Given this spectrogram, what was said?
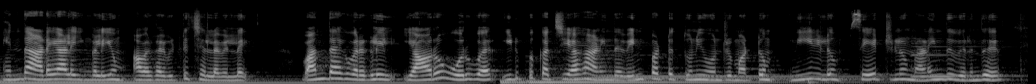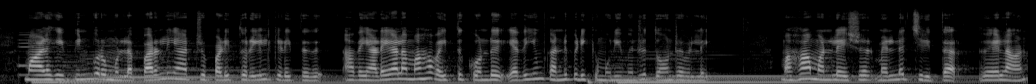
எந்த அடையாளங்களையும் அவர்கள் விட்டு செல்லவில்லை. வந்தவர்களில் யாரோ ஒருவர் இடுப்பு கட்சியாக அணிந்த வெண்பட்டு துணி ஒன்று மட்டும் நீரிலும் சேற்றிலும் நனைந்து விருந்து மாளிகை பின்புறம் உள்ள பரளியாற்று படித்துறையில் கிடைத்தது. அதை அடையாளமாக வைத்துக்கொண்டு எதையும் கண்டுபிடிக்க முடியும் என்று தோன்றவில்லை. மகாமண்டலேஸ்வர் மெல்லச் சிரித்தார். வேளாண்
